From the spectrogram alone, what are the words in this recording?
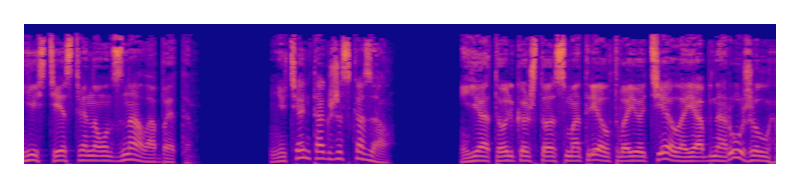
Естественно, он знал об этом. Нютянь также сказал. «Я только что осмотрел твое тело и обнаружил,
